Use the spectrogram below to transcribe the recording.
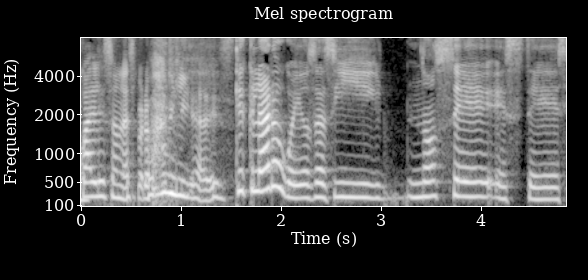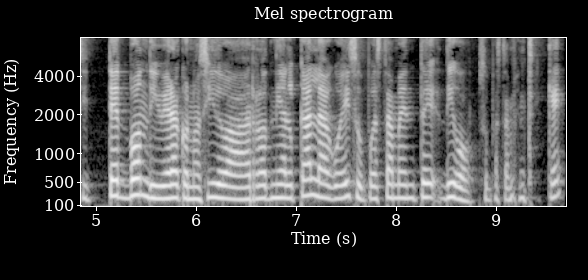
¿Cuáles son las probabilidades? Que claro, güey, o sea, si, no sé, este, si Ted Bundy hubiera conocido a Rodney Alcala, güey, supuestamente, digo, supuestamente, ¿qué?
